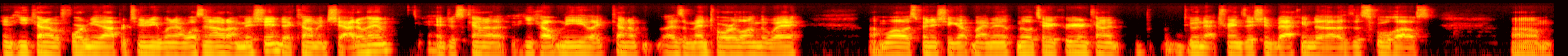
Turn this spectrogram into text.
and he kind of afforded me the opportunity when I wasn't out on mission to come and shadow him and just kind of he helped me like kind of as a mentor along the way um, while I was finishing up my military career and kind of doing that transition back into the schoolhouse. Um,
